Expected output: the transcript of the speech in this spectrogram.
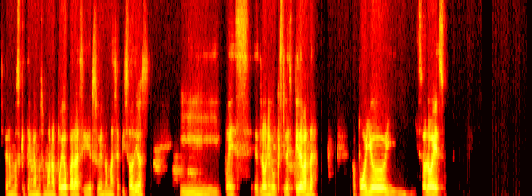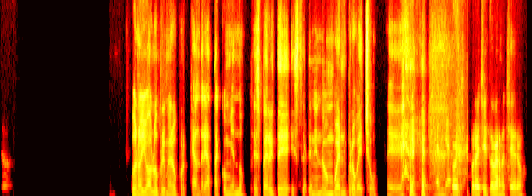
esperemos que tengamos un buen apoyo para seguir subiendo más episodios y pues es lo único que se les pide, banda apoyo y solo eso. Bueno, yo hablo primero porque Andrea está comiendo. Espero y te esté teniendo un buen provecho. Eh, provechito garnachero.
